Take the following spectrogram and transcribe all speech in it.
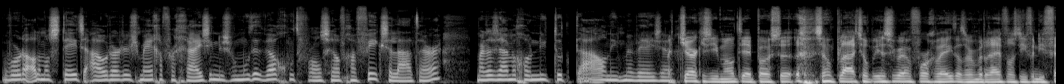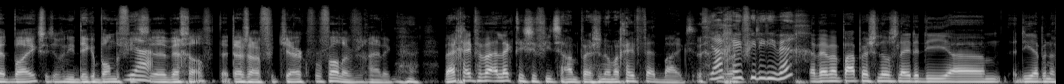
we worden allemaal steeds ouder, er is mega vergrijzing. Dus we moeten het wel goed voor onszelf gaan fixen later. Maar daar zijn we gewoon nu totaal niet mee bezig. Maar Tjerk is iemand, die postte zo'n plaatje op Instagram vorige week. Dat er een bedrijf was die van die fatbikes, van die dikke bandenfiets Ja. eh, weggaf. Daar- zou Tjerk voor vallen waarschijnlijk. wij geven wel elektrische fietsen aan personeel, maar geen fatbikes. Ja, geven jullie die weg? Ja, we hebben een paar personeelsleden die, ehm, die hebben een.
